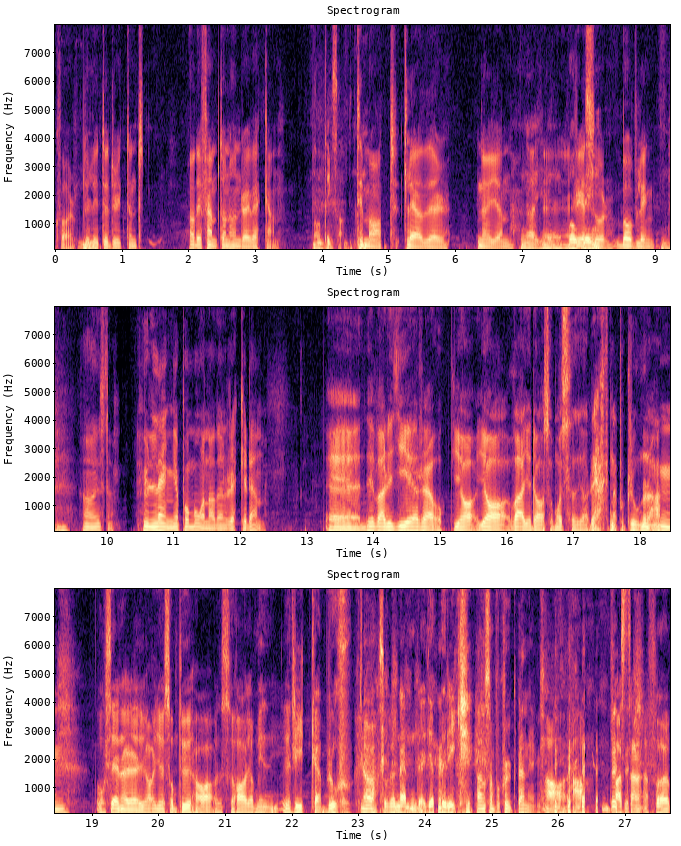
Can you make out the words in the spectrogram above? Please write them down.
kvar. Det är lite drygt en... Ja, det är 1500 i veckan. Någonting sånt. Till mat, kläder, nöjen, Nöje, eh, Mm. bowling. resor, bowling. Mm. Ja, just det. Hur länge på månaden räcker den? Eh, det varierar och jag, jag, varje dag så måste jag räkna på kronorna. Mm. Och sen jag, som tur har så har jag min rika bror Ja, som jag nämnde, jätterik. han som får sjukpenning. Ja, ja, fast han för,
